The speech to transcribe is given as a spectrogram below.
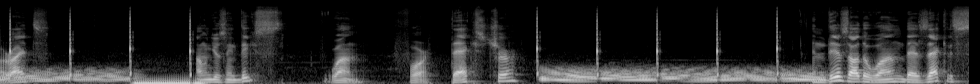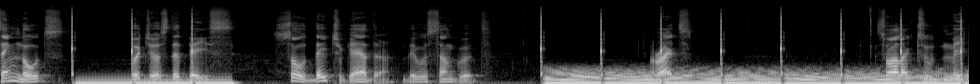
Alright? I'm using this. One for texture. And this other one the exactly same notes but just the bass. So they together they will sound good. Alright? So I like to make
